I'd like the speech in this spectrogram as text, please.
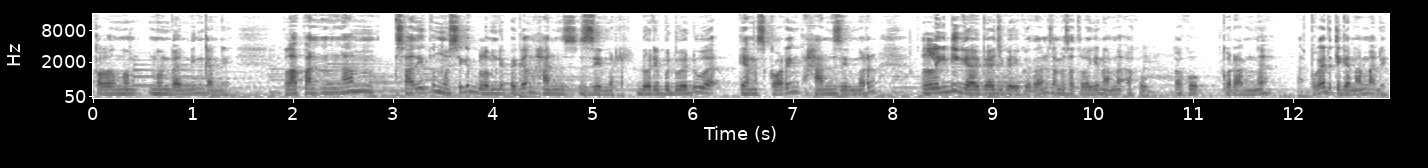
kalau mem- membandingkan ya 86 saat itu musiknya belum dipegang Hans Zimmer. 2022 yang scoring Hans Zimmer Lady Gaga juga ikutan sama satu lagi nama aku aku kurang ngeh. Pokoknya ada tiga nama deh.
